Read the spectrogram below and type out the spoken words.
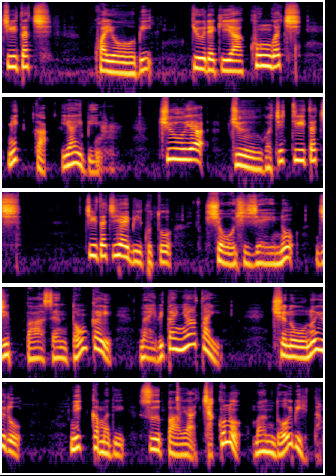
1日火曜日旧暦や今月3日やいびん昼夜10月1日1日やいびいこと消費税の10%かいないびたんやたい知能のゆる日課までスーパーや着の万動いびいた。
